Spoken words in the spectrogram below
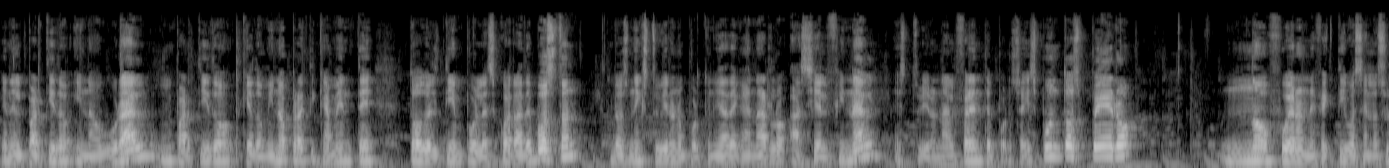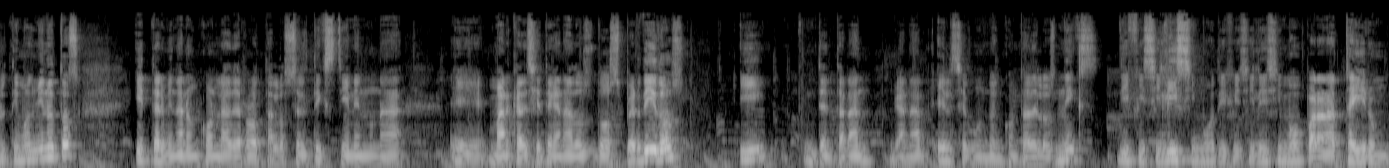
en el partido inaugural, un partido que dominó prácticamente todo el tiempo la escuadra de Boston. Los Knicks tuvieron oportunidad de ganarlo hacia el final, estuvieron al frente por 6 puntos, pero no fueron efectivos en los últimos minutos y terminaron con la derrota. Los Celtics tienen una eh, marca de 7 ganados, 2 perdidos y intentarán ganar el segundo en contra de los Knicks. Dificilísimo, dificilísimo. Para a Tatum,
